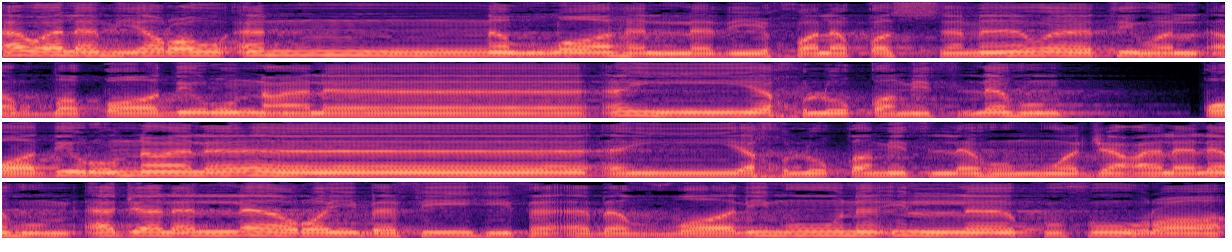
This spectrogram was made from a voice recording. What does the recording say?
أولم يروا أن الله الذي خلق السماوات والأرض قادر على أن يخلق مثلهم قادر على أن يخلق مثلهم وجعل لهم أجلا لا ريب فيه فأبى الظالمون إلا كفوراً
